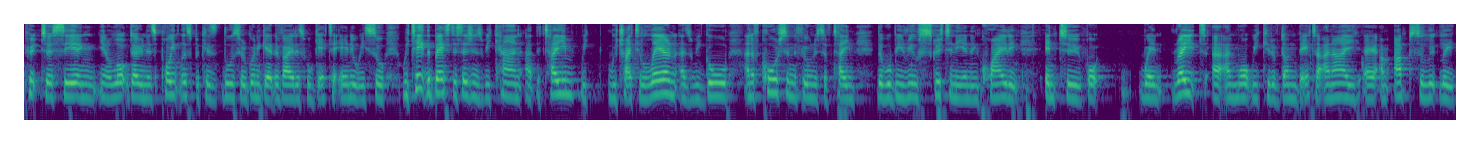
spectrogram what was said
put to saying, you know, lockdown is pointless because those who are going to get the virus will get it anyway. So we take the best decisions we can at the time. We, we try to learn as we go. And of course, in the fullness of time, there will be real scrutiny and inquiry into what went right uh, and what we could have done better. And I uh, am absolutely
